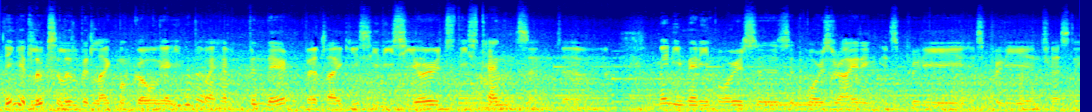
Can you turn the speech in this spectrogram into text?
I think it looks a little bit like Mongolia, even though I haven't been there. But like you see these yurts, these tents, and um, many, many horses and horse riding. It's pretty, it's pretty interesting.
